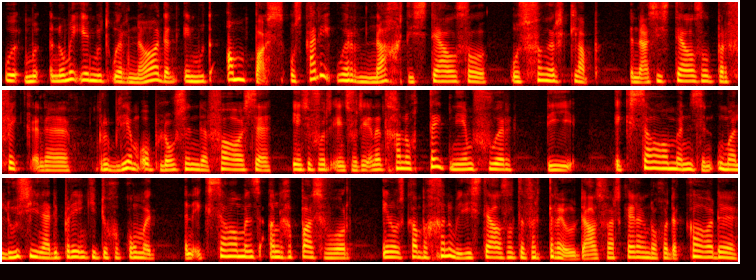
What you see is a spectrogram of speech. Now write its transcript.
nommer 1 moet oor nadink en moet aanpas. Ons kan nie oornag die stelsel ons vingers klap en as die stelsel perfek in 'n probleemoplossende fase ensovoorts ensovoorts en dit gaan nog tyd neem voor die eksamens en omalusi na die prentjie toe gekom het en eksamens aangepas word en ons kan begin om hierdie stelsel te vertrou. Daar's waarskynlik nog 'n dekade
